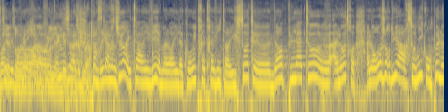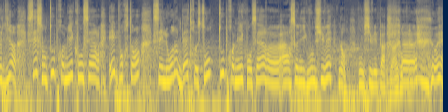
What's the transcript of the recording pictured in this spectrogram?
T'inquiète, le on l'aura à la fin de l'émission, News. Parce qu'Arthur est arrivé, alors il a couru très très vite. hein. Il saute euh, d'un plateau euh, à l'autre. Alors aujourd'hui à Arsonic, on peut le dire, c'est son tout premier concert. Et pourtant, c'est loin d'être son tout premier concert euh, à Arsonic. Vous me suivez? Non, vous me suivez pas. J'ai rien compris. Euh, ouais,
